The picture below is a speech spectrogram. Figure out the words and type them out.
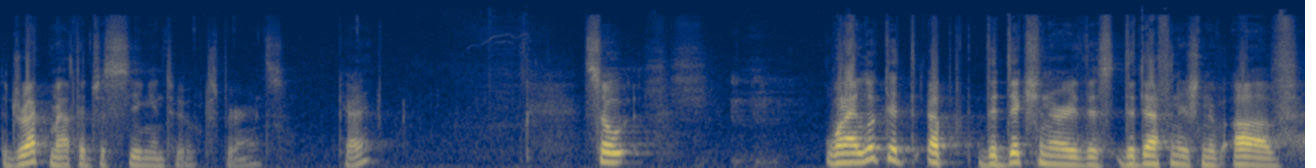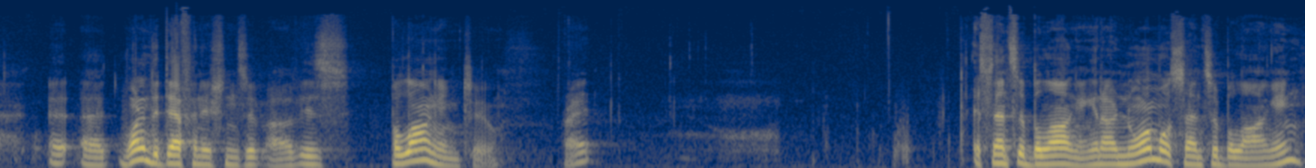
the direct method, just seeing into experience. Okay? So when I looked at up the dictionary, this, the definition of of, uh, uh, one of the definitions of of is belonging to, right? A sense of belonging. And our normal sense of belonging,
